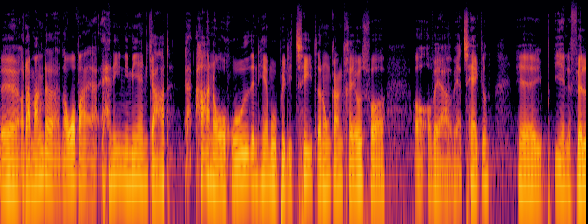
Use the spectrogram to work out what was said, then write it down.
Øh, og der er mange, der, der overvejer, at han egentlig mere en guard. Har han overhovedet den her mobilitet, der nogle gange kræves for at, at være, at være tackle øh, i- NFL?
